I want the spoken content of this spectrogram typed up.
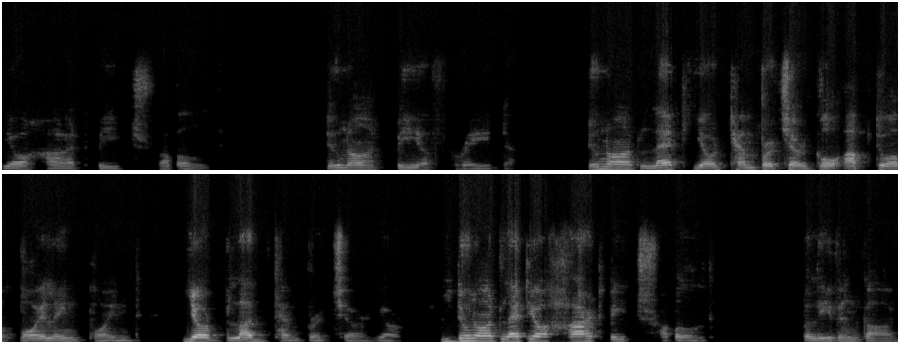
your heart be troubled. Do not be afraid. Do not let your temperature go up to a boiling point, your blood temperature, your do not let your heart be troubled. Believe in God.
